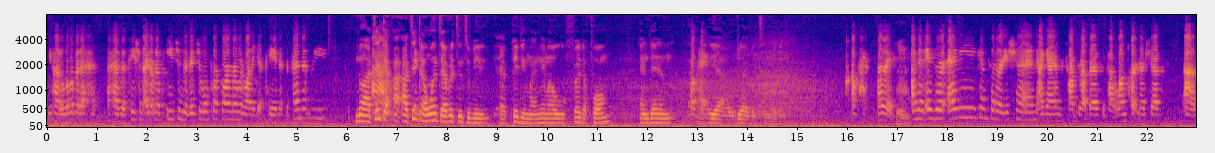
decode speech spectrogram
you had a little bit of he- hesitation. I don't know if each individual performer would want to get paid independently. No, I think, Um, I, I think I want everything to be uh, paid in my name. I will fill the form and then, uh, Okay. yeah, I will do everything with them. Okay, all right. Yeah. And then, is there any consideration? Again, we've talked about this. We've had a long partnership um,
